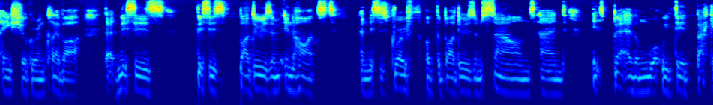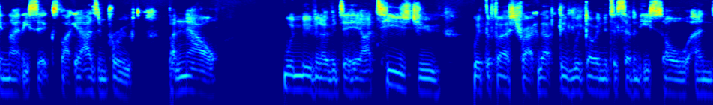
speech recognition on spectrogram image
Hey Sugar and Clever that this is this is Baduizm enhanced and this is growth of the Baduizm sound and it's better than what we did back in 96 like it has improved but now we're moving over to here I teased you with the first track that we're going into 70s soul and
